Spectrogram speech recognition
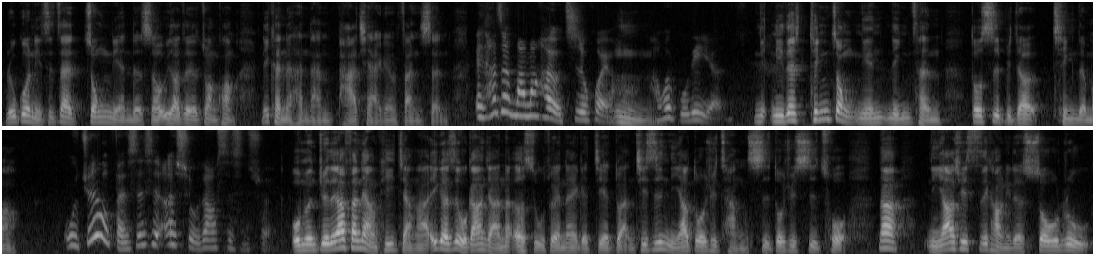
如果你是在中年的时候遇到这个状况，你可能很难爬起来跟翻身。哎、欸，他这个妈妈好有智慧哦，嗯，很会鼓励人。你你的听众年龄层都是比较轻的吗？我觉得我粉丝是二十五到四十岁。我们觉得要分两批讲啊，一个是我刚刚讲的那二十五岁那个阶段，其实你要多去尝试，多去试错。那你要去思考你的收入。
